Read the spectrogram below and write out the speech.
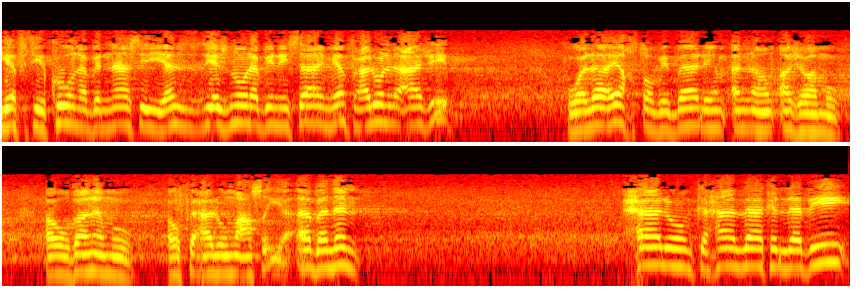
يفتكون بالناس يزنون بنسائهم يفعلون العجيب ولا يخطر ببالهم أنهم أجرموا أو ظلموا أو فعلوا معصية ابدا. حالهم كحال ذاك الذي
